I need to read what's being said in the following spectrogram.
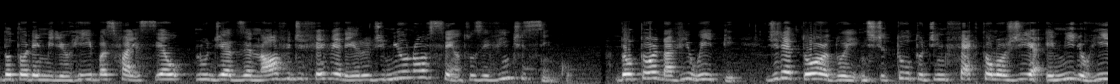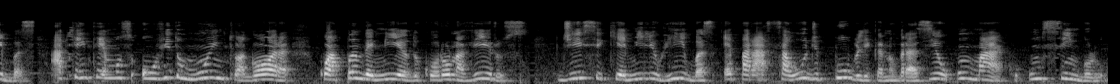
Dr. Emílio Ribas faleceu no dia 19 de fevereiro de 1925. Dr. Davi Wippe, diretor do Instituto de Infectologia Emílio Ribas, a quem temos ouvido muito agora com a pandemia do coronavírus, disse que Emílio Ribas é para a saúde pública no Brasil um marco, um símbolo.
